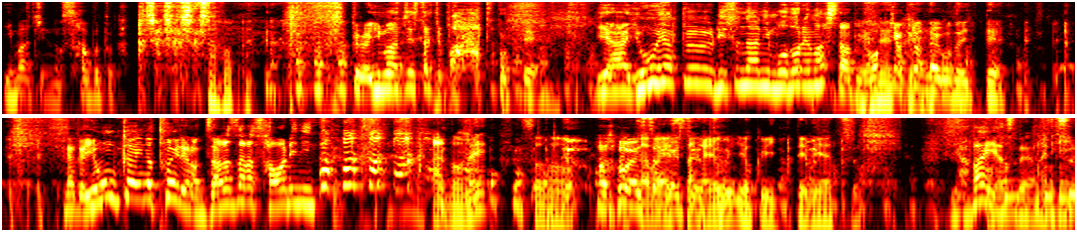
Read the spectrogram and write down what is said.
イマジンのサブとかカシャカシャカシャ とか、イマジンスタジオバーって撮って、いやー、ようやくリスナーに戻れましたとか、わけわかんないこと言って、なんか4階のトイレのザラザラ触りに行って、あのね、その、若林さんがよよく言ってるやつ。やばいやつだよ、あいつ。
